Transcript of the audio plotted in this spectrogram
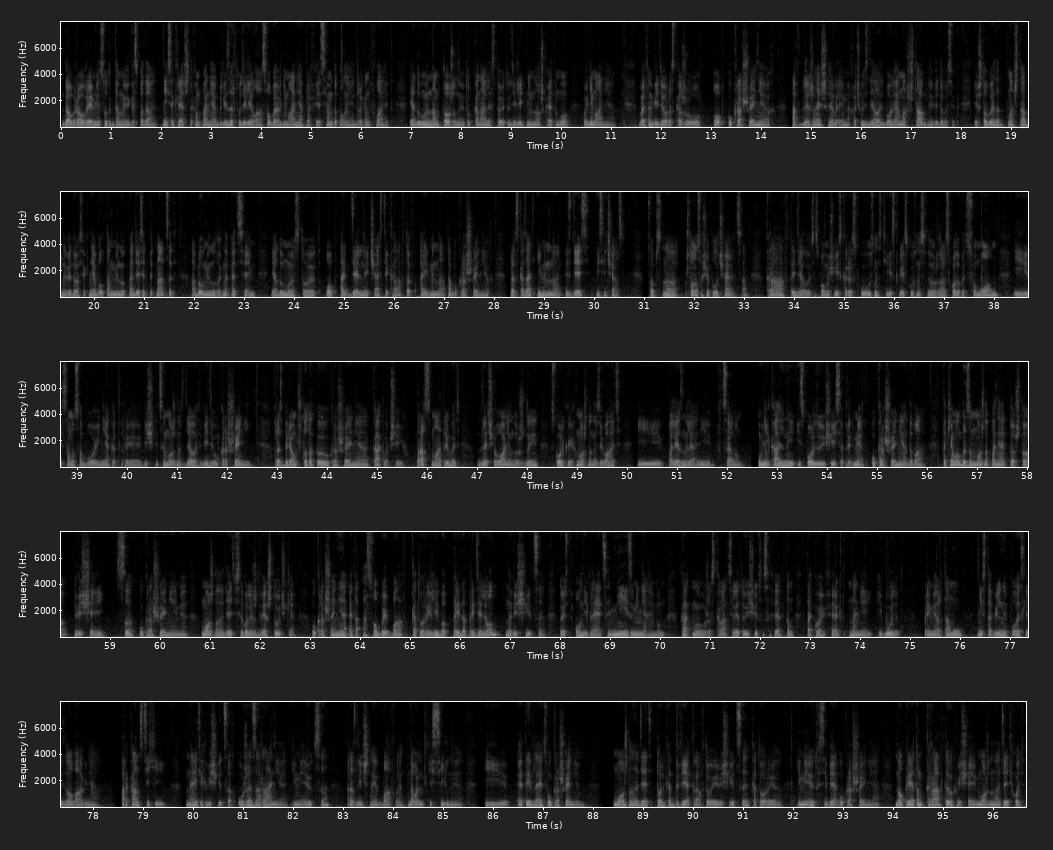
Доброго времени суток, дамы и господа. Не секрет, что компания Blizzard уделила особое внимание профессиям в дополнении Dragonflight. Я думаю, нам тоже на YouTube-канале стоит уделить немножко этому внимания. В этом видео расскажу об украшениях, а в ближайшее время хочу сделать более масштабный видосик. И чтобы этот масштабный видосик не был там минут на 10-15, а был минуток на 5-7, я думаю, стоит об отдельной части крафтов, а именно об украшениях, рассказать именно здесь и сейчас. Собственно, что у нас вообще получается? Крафты делаются с помощью искры искусности, искры искусности нужно расходовать с умом, и, само собой, некоторые вещицы можно сделать в виде украшений. Разберем, что такое украшения, как вообще их просматривать, для чего они нужны, сколько их можно надевать, и полезны ли они в целом. Уникальный использующийся предмет, украшение 2. Таким образом можно понять то, что вещей с украшениями можно надеть всего лишь две штучки. Украшение это особый баф, который либо предопределен на вещице, то есть он является неизменяемым, как мы уже скрафтили эту вещицу с эффектом, такой эффект на ней и будет. Пример тому – нестабильный пояс ледяного огня, аркан стихий – на этих вещицах уже заранее имеются различные бафы, довольно-таки сильные, и это является украшением. Можно надеть только две крафтовые вещицы, которые имеют в себе украшения, но при этом крафтовых вещей можно надеть хоть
